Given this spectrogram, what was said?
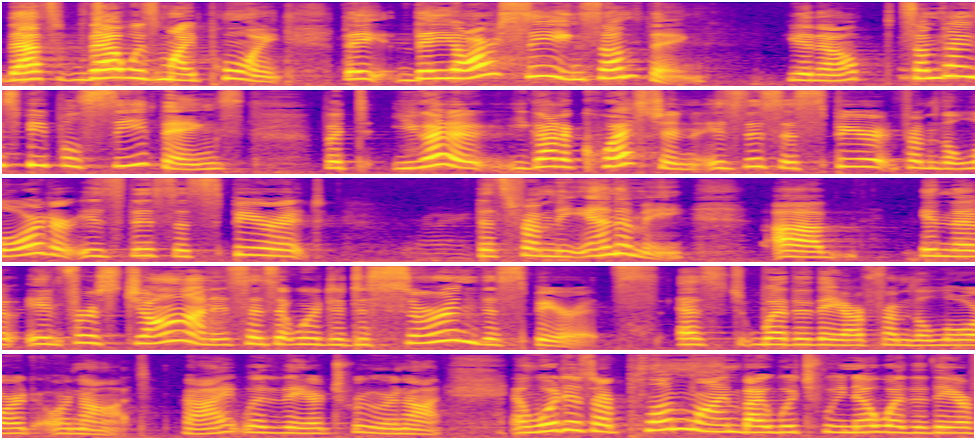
That's, that was my point. They, they are seeing something, you know. Sometimes people see things, but you gotta you gotta question: Is this a spirit from the Lord, or is this a spirit that's from the enemy? Uh, in the in First John, it says that we're to discern the spirits as to whether they are from the Lord or not, right? Whether they are true or not. And what is our plumb line by which we know whether they are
